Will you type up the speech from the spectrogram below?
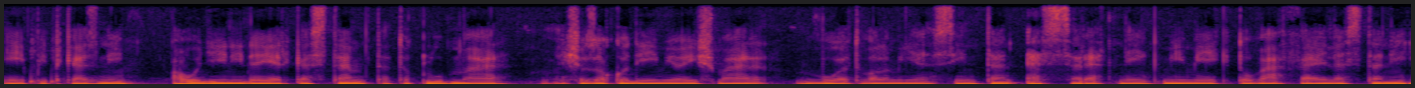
építkezni. Ahogy én ide érkeztem, tehát a klub már és az akadémia is már volt valamilyen szinten. Ezt szeretnénk mi még tovább fejleszteni.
